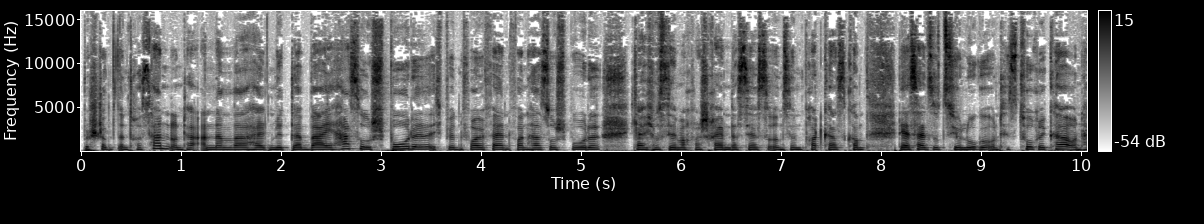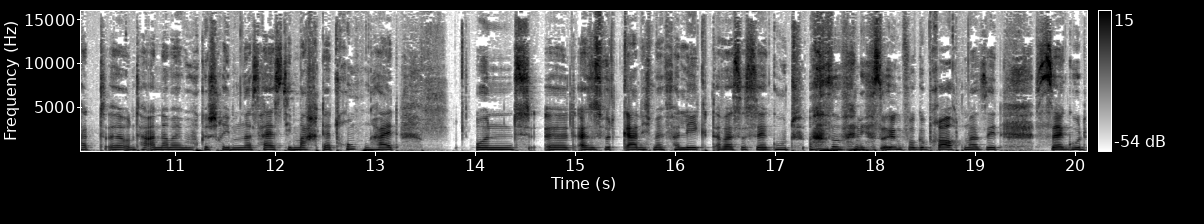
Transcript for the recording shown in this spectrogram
bestimmt interessant. Unter anderem war halt mit dabei Hasso Spode. Ich bin voll Fan von Hasso Spode. Ich glaube, ich muss dem auch mal schreiben, dass der zu uns in den Podcast kommt. Der ist halt Soziologe und Historiker und hat äh, unter anderem ein Buch geschrieben, das heißt Die Macht der Trunkenheit. Und äh, also es wird gar nicht mehr verlegt, aber es ist sehr gut. Also wenn ihr es irgendwo gebraucht mal seht, ist es sehr gut.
